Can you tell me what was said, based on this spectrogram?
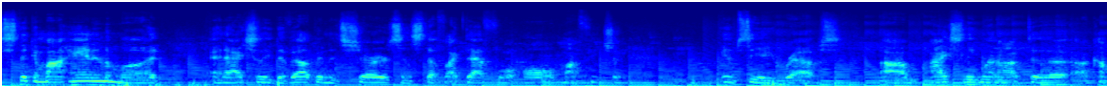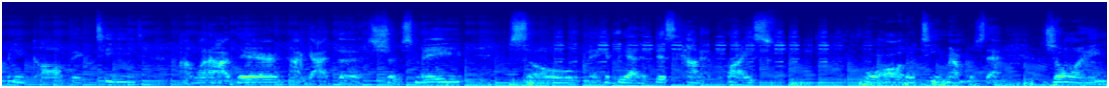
sticking my hand in the mud and actually developing the shirts and stuff like that for all my future MCA reps. Um, I actually went out to a company called Big T's. I went out there, I got the shirts made so they can be at a discounted price for all the team members that join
